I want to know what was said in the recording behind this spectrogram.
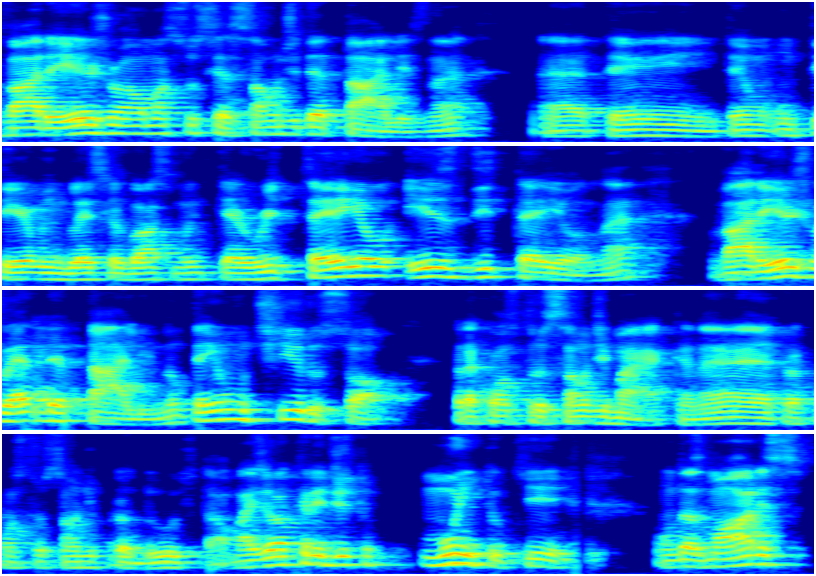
varejo é uma sucessão de detalhes, né? É, tem, tem um termo em inglês que eu gosto muito que é retail is detail, né? Varejo é detalhe, não tem um tiro só para construção de marca, né? Para construção de produto e tal. Mas eu acredito muito que uma das maiores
